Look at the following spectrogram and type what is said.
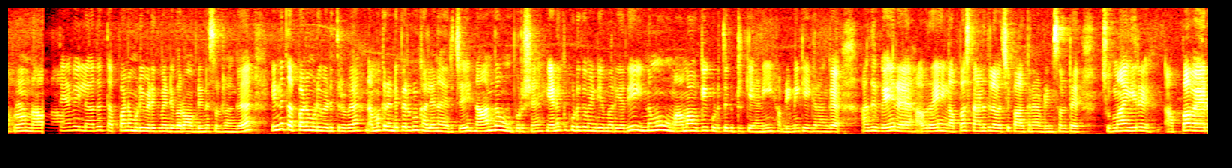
அப்புறம் நான் தேவையில்லாத தப்பான முடிவு எடுக்க வேண்டி வரும் அப்படின்னு சொல்கிறாங்க என்ன தப்பான முடிவு எடுத்துருவேன் நமக்கு ரெண்டு பேருக்கும் கல்யாணம் ஆயிடுச்சு நான் தான் உன் புருஷன். எனக்கு கொடுக்க வேண்டிய மரியாதையை இன்னமும் உன் மாமாவுக்கே கொடுத்துக்கிட்டு இருக்கியா நீ? அப்படின்னு கேட்குறாங்க அது வேற. அவரை எங்கள் அப்பா ஸ்தானத்தில் வச்சு பார்க்குறேன் அப்படின்னு சொல்லிட்டு. சும்மா இரு. அப்பா வேற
